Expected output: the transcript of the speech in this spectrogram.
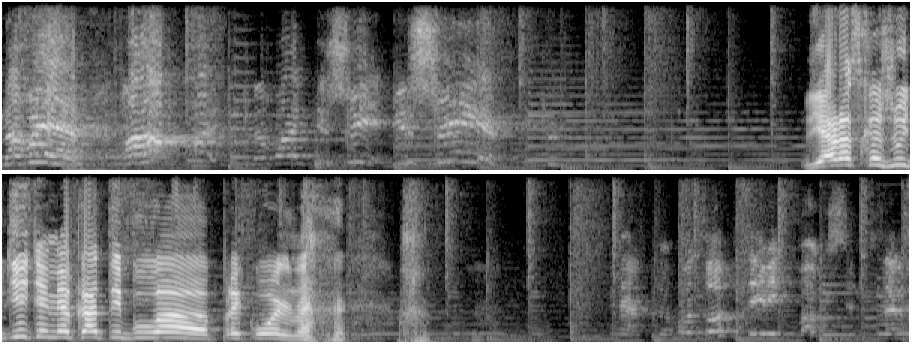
Наверх! А, давай, біжи, біжи! Я розкажу дітям, яка ти була прикольна. Так, готов 9 баксів. Зараз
